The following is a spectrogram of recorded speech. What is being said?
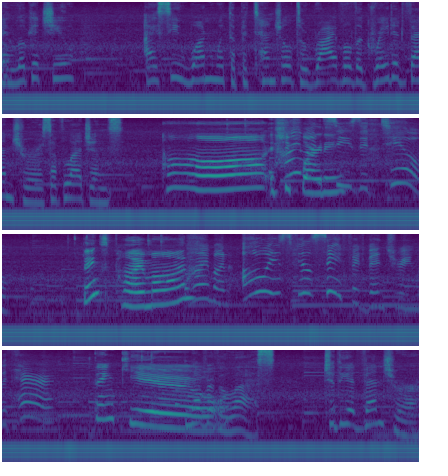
When I look at you, I see one with the potential to rival the great adventurers of legends. Aww, is she Paimon flirting? sees it too. Thanks, Paimon. Paimon always feels safe adventuring with her. Thank you. Nevertheless, to the adventurer,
